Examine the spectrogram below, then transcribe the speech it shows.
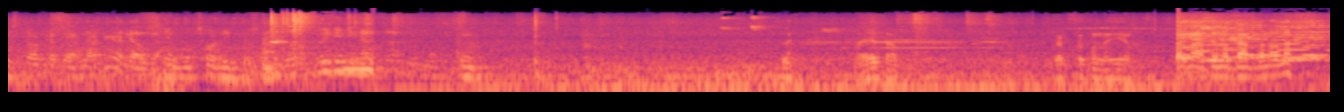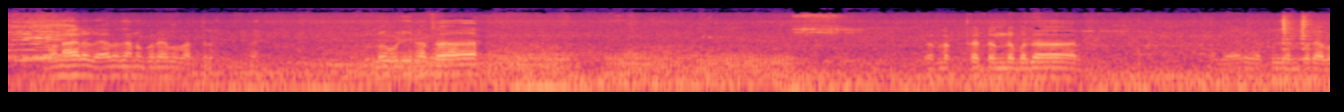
यस्तो अप्ठ्यारो होइन कि अलि हल्का छोडिदिन्छु दुई तिन दिन ल भयो त चट्ट बनाइयो माथिमा दाँत बनाउन बनाएर ल्याएर जानु पऱ्यो अब घरतिर ठुलो उडिरहेछ लक्क डन्ड बजार जानु पऱ्यो अब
